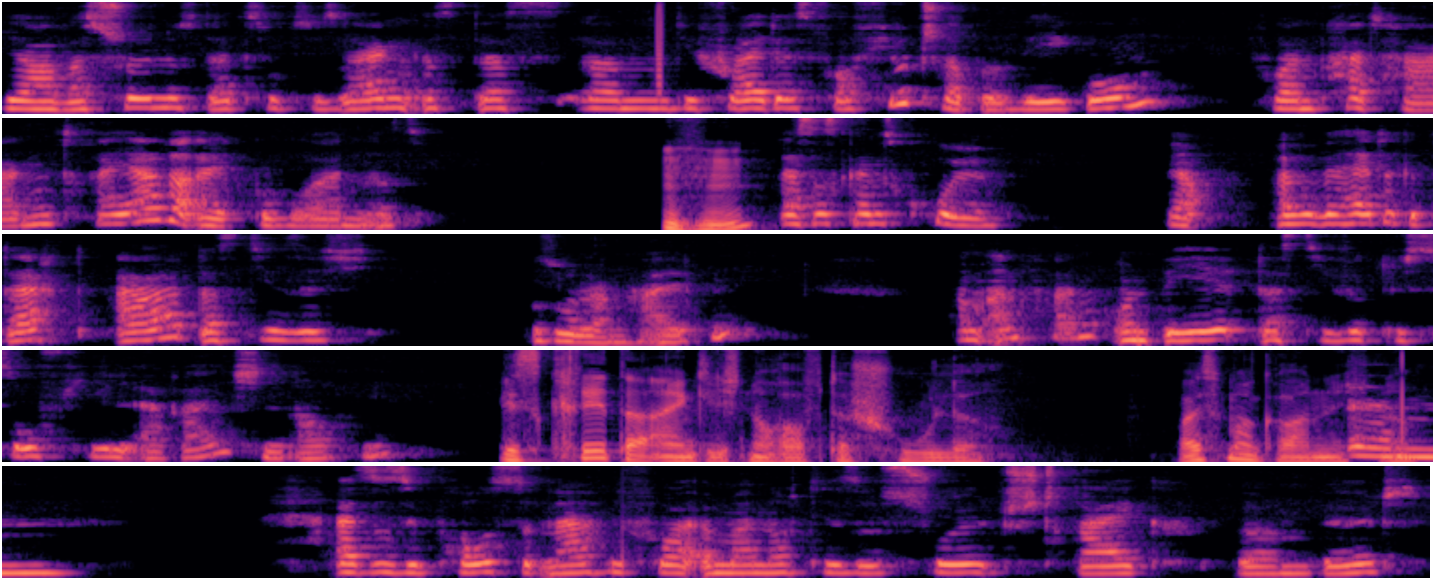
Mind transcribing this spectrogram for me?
ja, was Schönes dazu zu sagen ist, dass ähm, die Fridays for Future Bewegung vor ein paar Tagen drei Jahre alt geworden ist. Mhm. Das ist ganz cool. Ja, also wer hätte gedacht, A, dass die sich so lang halten am Anfang und B, dass die wirklich so viel erreichen auch. Ne? Ist Greta eigentlich noch auf der Schule? Weiß man gar nicht. Ne? Ähm, ne? Also sie postet nach wie vor immer noch dieses Schulstreik-Bild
